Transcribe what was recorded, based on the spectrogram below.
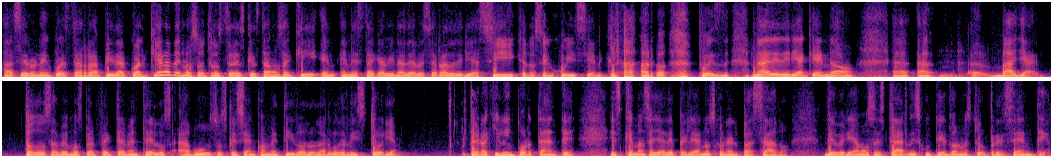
a hacer una encuesta rápida, cualquiera de los otros tres que estamos aquí en, en esta cabina de ABC cerrado diría sí, que los enjuicien. Claro, pues nadie diría que no. Ah, ah, ah, vaya, todos sabemos perfectamente de los abusos que se han cometido a lo largo de la historia. Pero aquí lo importante es que más allá de pelearnos con el pasado, deberíamos estar discutiendo nuestro presente,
